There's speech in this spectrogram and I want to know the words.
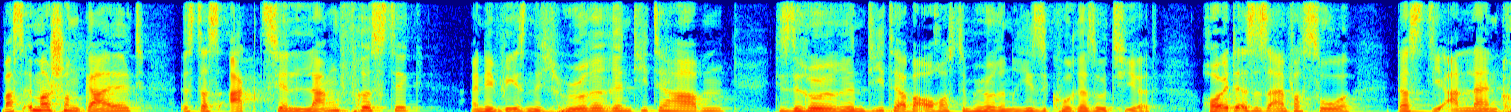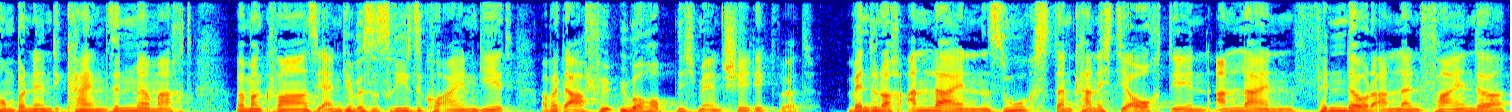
Was immer schon galt, ist, dass Aktien langfristig eine wesentlich höhere Rendite haben, diese höhere Rendite aber auch aus dem höheren Risiko resultiert. Heute ist es einfach so, dass die Anleihenkomponente keinen Sinn mehr macht, weil man quasi ein gewisses Risiko eingeht, aber dafür überhaupt nicht mehr entschädigt wird. Wenn du nach Anleihen suchst, dann kann ich dir auch den Anleihenfinder oder Anleihenfinder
